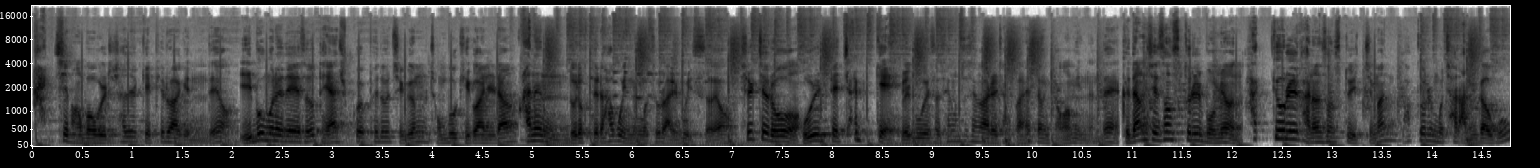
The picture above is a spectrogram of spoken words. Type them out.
같이 방법을 찾을 게 필요하겠는데요. 이 부분에 대해서도 대한축구협회도 지금 정부 기관이랑 많은 노력들을 하고 있는 것으로 알고 있어요. 실제로 고1 때 짧게 외국에서 생수 생활을 잠깐 했던 경험이 있는데 그 당시 선수들을 보면 학교를 가는 선수도 있지만 학교를 뭐 잘 안 가고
